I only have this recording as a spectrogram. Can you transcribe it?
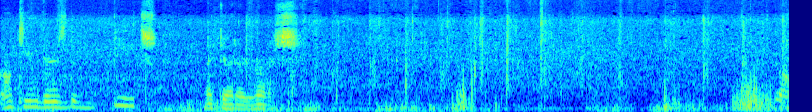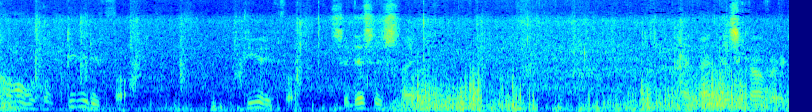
Okay, there's the beach. I gotta rush. beautiful. Beautiful. So this is like an undiscovered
